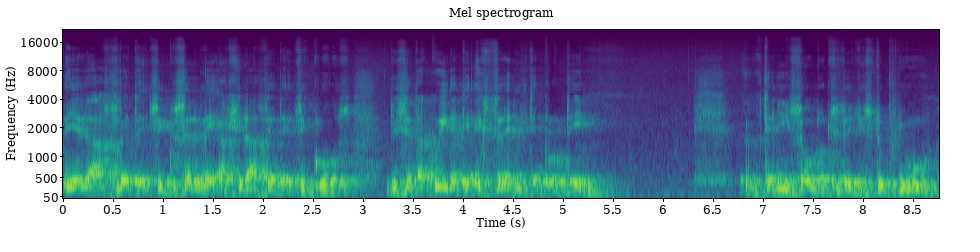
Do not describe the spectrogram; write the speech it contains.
11 letý cyklus, 7 až 11 letý cyklus, kdy se takovýhle ty extrémní teploty, které jsou do 30 stupňů,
